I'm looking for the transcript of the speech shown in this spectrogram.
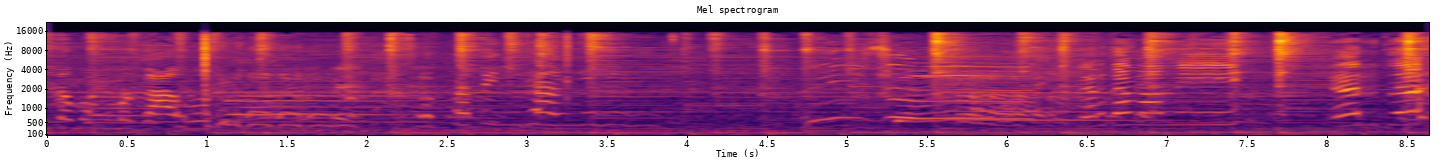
ka mong magawon. Magpatinggang. Erda, mami. Erda.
